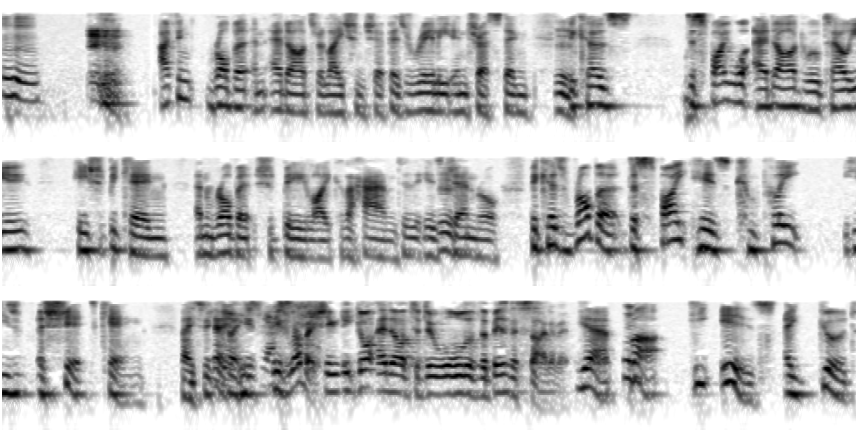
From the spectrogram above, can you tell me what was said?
Mm-hmm. I think Robert and Eddard's relationship is really interesting Mm. because despite what Eddard will tell you, he should be king and Robert should be like the hand, his Mm. general. Because Robert, despite his complete, he's a shit king, basically. Yeah, he's, he's rubbish. He, he got Eddard to do all of the business side of it. Yeah, but he is a good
